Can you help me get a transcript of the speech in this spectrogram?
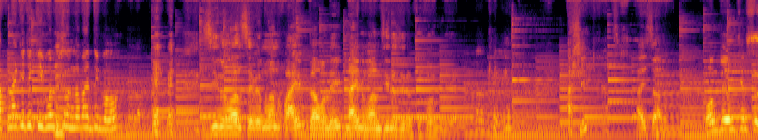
আপনাকে যে কি বলে ধন্যবাদ দিব? Zero one seven one five double eight nine one zero জিরোতে ফোন দিলেন আসি। আই স্যার ফোন কিন্তু।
